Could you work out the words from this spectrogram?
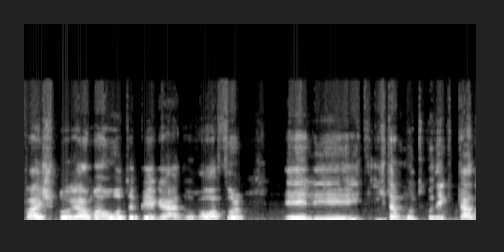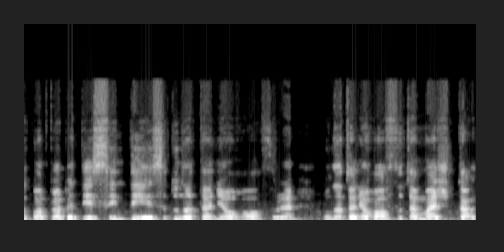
vai explorar uma outra pegada. O Hawthorne ele está muito conectado com a própria descendência do Nathaniel Hawthorne. Né? O Nathaniel Hawthorne tá mais, tá,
